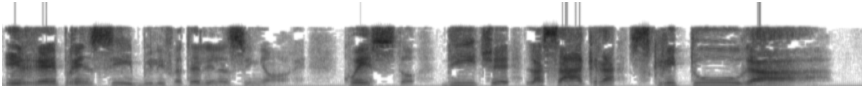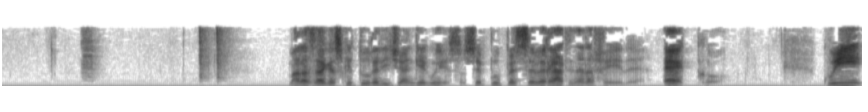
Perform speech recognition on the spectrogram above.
irreprensibili, fratelli nel Signore. Questo dice la Sacra Scrittura. Ma la Sacra Scrittura dice anche questo, seppur perseverati nella fede. Ecco, qui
